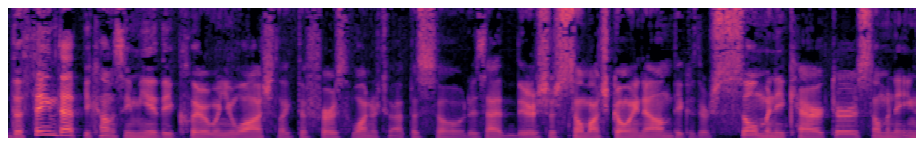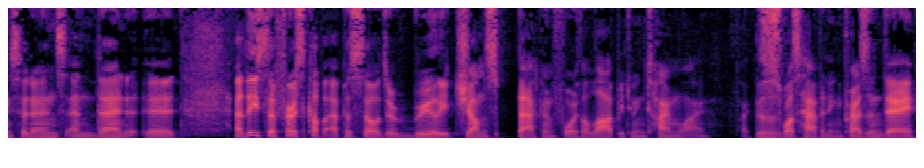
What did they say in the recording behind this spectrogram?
The thing that becomes immediately clear when you watch like the first one or two episodes is that there's just so much going on because there's so many characters, so many incidents, and then it, at least the first couple episodes, it really jumps back and forth a lot between timeline. Like this is what's happening present day,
